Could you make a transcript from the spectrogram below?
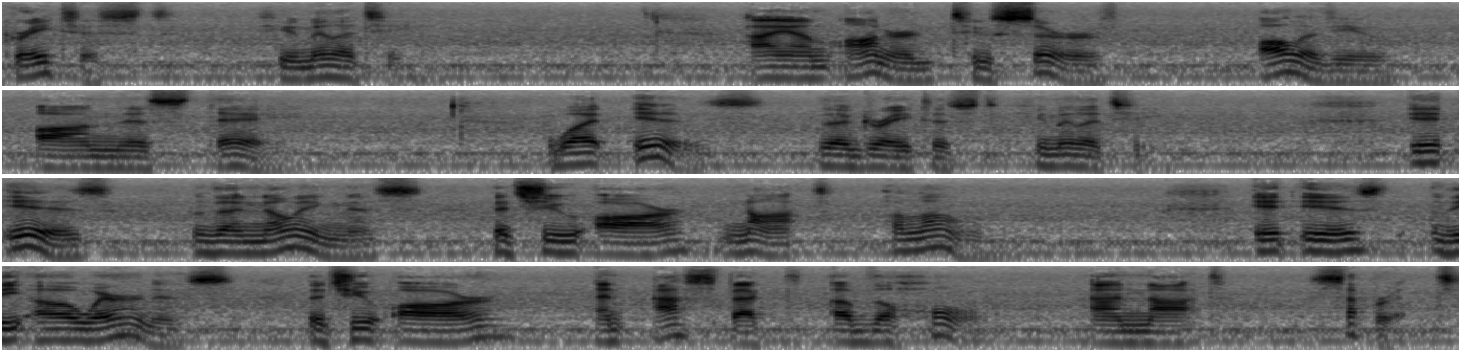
greatest humility. I am honored to serve all of you on this day. What is the greatest humility? It is the knowingness that you are not alone. It is the awareness that you are an aspect of the whole and not separate.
